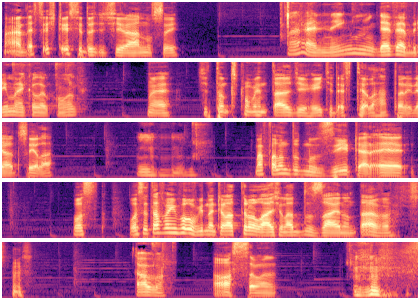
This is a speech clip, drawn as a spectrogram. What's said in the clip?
Ah, deve ser esquecido de tirar, não sei. É, ele nem deve abrir mais aquela conta. É, de tanto comentário de hate deve ter lá, tá ligado? Sei lá. Uhum. Mas falando no Z, cara, é. Você, você tava envolvido naquela trollagem lá do Zay, não tava? Tava. Nossa, mano.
